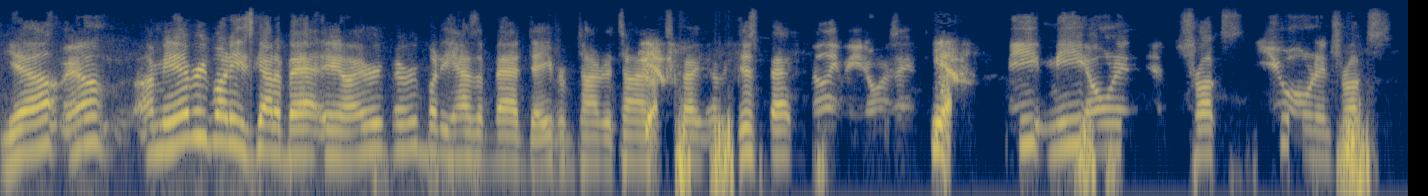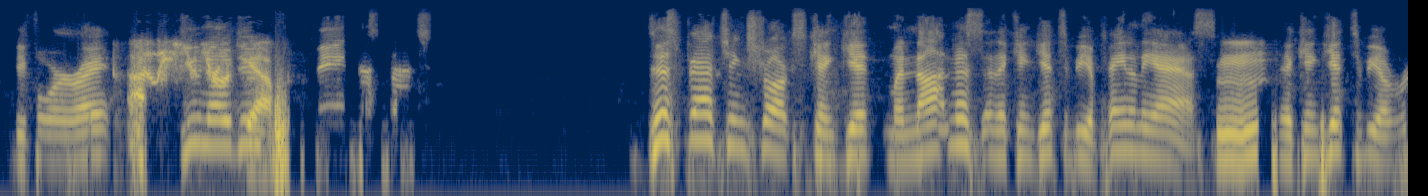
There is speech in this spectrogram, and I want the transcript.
Yeah, yeah. I mean, everybody's got a bad. You know, every, everybody has a bad day from time to time. Yeah. I mean, dispatch. Believe me, you know what I'm saying? Me, me owning trucks, you owning trucks before, right? I- You know, dude. Yeah. being dispatched- dispatching trucks can get monotonous and it can get to be a pain in the ass. hmm It can get to be a real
